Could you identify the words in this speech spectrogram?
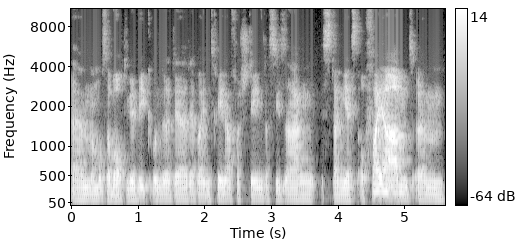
Ähm, man muss aber auch die Beweggründe der, der beiden Trainer verstehen, dass sie sagen, ist dann jetzt auch Feierabend, ähm,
